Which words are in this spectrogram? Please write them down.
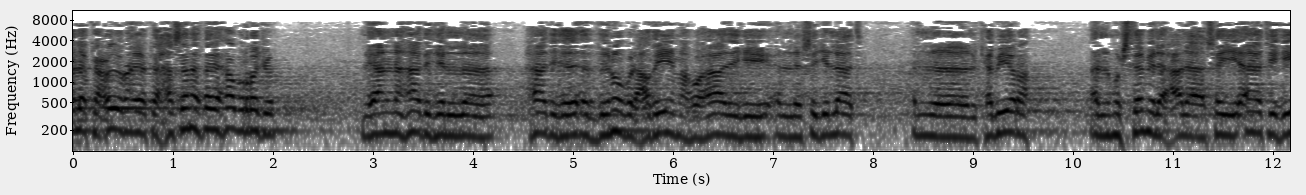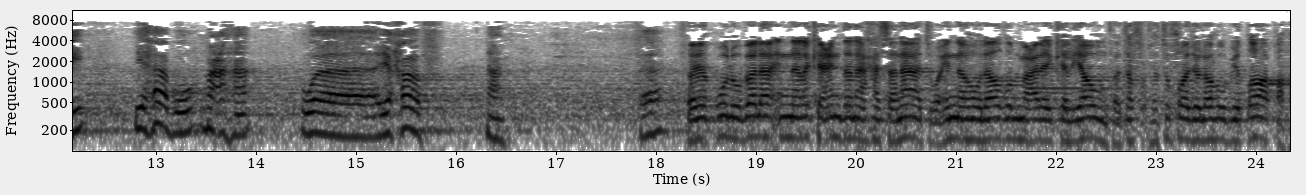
ألك عذر ألك حسنة فيهاب الرجل. لأن هذه هذه الذنوب العظيمة وهذه السجلات الكبيرة المشتملة على سيئاته يهاب معها ويخاف. نعم. ف... فيقول بلى إن لك عندنا حسنات وإنه لا ظلم عليك اليوم فتخرج له بطاقة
